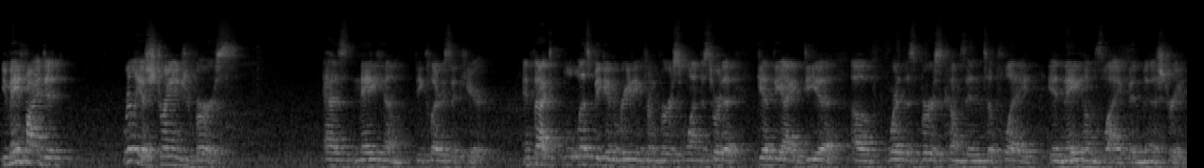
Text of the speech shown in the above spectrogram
you may find it really a strange verse as Nahum declares it here. In fact, let's begin reading from verse 1 to sort of get the idea of where this verse comes into play in Nahum's life and ministry.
